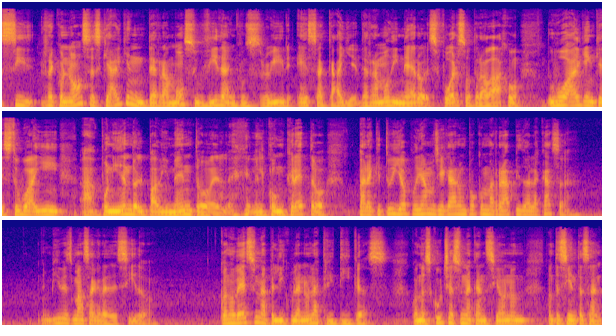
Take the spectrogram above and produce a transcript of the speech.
si reconoces que alguien derramó su vida en construir esa calle, derramó dinero, esfuerzo, trabajo, hubo alguien que estuvo ahí ah, poniendo el pavimento, el, concreto, para que tú y yo pudiéramos llegar un poco más rápido a la casa. Vives más agradecido. Cuando ves una película no la criticas. Cuando escuchas una canción no, te sientas a,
